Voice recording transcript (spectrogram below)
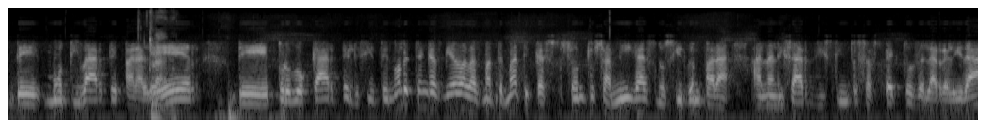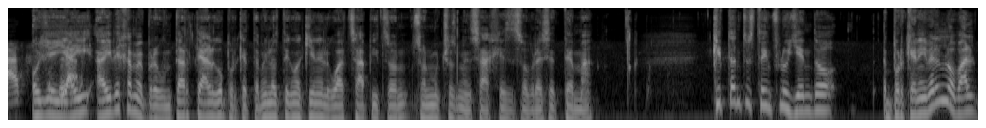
de, motivarte para leer, de provocarte, decirte no le tengas miedo a las matemáticas, son tus amigas, nos sirven para analizar distintos aspectos de la realidad. Oye, y ahí, ahí déjame preguntarte algo porque también lo tengo aquí en el WhatsApp y son, son muchos mensajes sobre ese tema. ¿Qué tanto está influyendo porque a nivel global,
